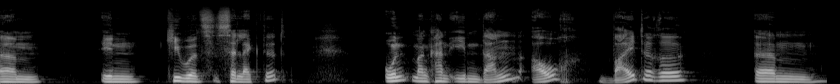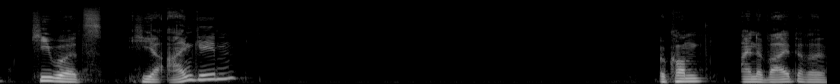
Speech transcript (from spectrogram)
ähm, in Keywords Selected. Und man kann eben dann auch weitere ähm, Keywords hier eingeben, bekommt eine weitere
